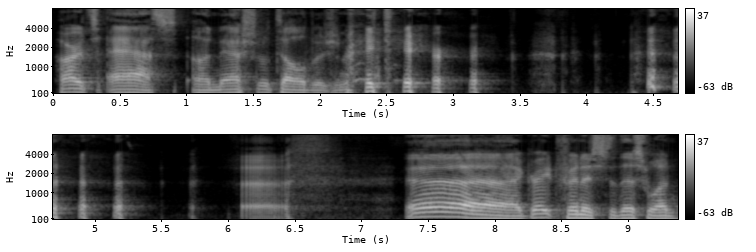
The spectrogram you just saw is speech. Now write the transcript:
Hart's ass on national television right there. uh, great finish to this one.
